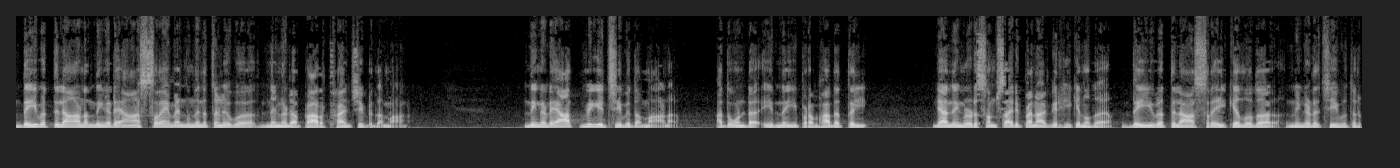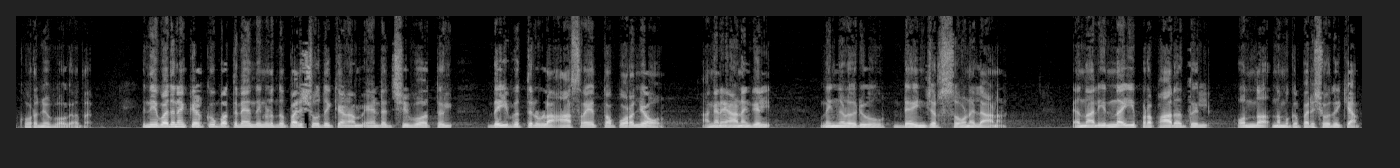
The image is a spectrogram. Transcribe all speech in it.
ദൈവത്തിലാണ് നിങ്ങളുടെ ആശ്രയം എന്നതിന് തെളിവ് നിങ്ങളുടെ പ്രാർത്ഥനാ ജീവിതമാണ്. നിങ്ങളുടെ ആത്മീയ ജീവിതമാണ്. അതുകൊണ്ട് ഇന്ന് ഈ പ്രഭാതത്തിൽ ഞാൻ നിങ്ങളോട് സംസാരിക്കാൻ ആഗ്രഹിക്കുന്നത് ദൈവത്തിൽ ആശ്രയിക്കുന്നത് നിങ്ങളുടെ ജീവിതത്തിൽ കുറഞ്ഞു പോകരുത്. ഇന്ന് ഈ വചനം കേൾക്കുമ്പോൾ തന്നെ നിങ്ങളൊന്ന് പരിശോധിക്കണം എന്റെ ജീവിതത്തിൽ ദൈവത്തിലുള്ള ആശ്രയത്വം കുറഞ്ഞോ? അങ്ങനെയാണെങ്കിൽ നിങ്ങളൊരു ഡേഞ്ചർ സോണിലാണ് എന്നാൽ ഇന്ന് ഈ പ്രഭാതത്തിൽ ഒന്ന് നമുക്ക് പരിശോധിക്കാം.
